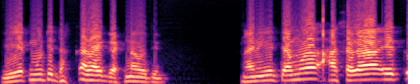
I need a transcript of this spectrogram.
ही एक मोठी धक्कादायक घटना होती. आणि त्यामुळं हा सगळा एक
